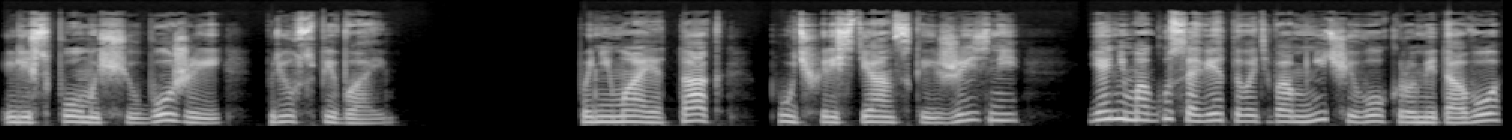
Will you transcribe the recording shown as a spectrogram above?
или с помощью Божией преуспеваем. Понимая так путь христианской жизни, я не могу советовать вам ничего, кроме того,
